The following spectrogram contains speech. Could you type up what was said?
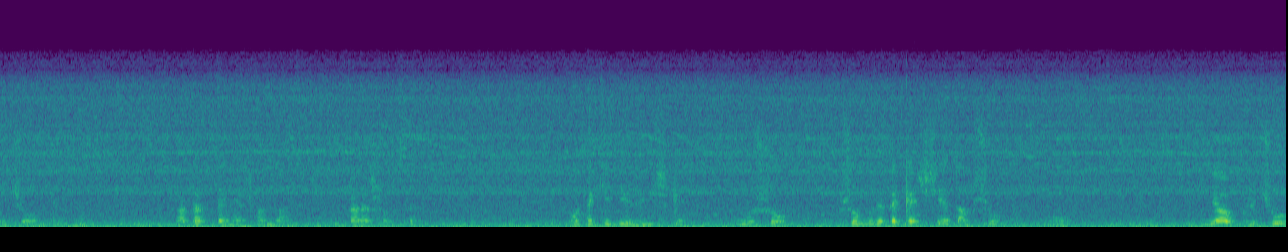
нічого. А так, звісно, да. Хорошо все. Ось такі ділішки. Ну що, що буде таке ще там, що? Ну, я включу,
